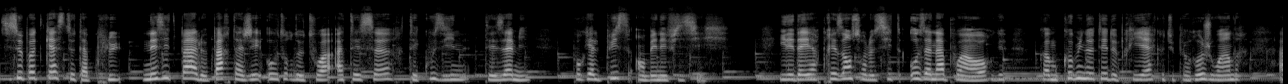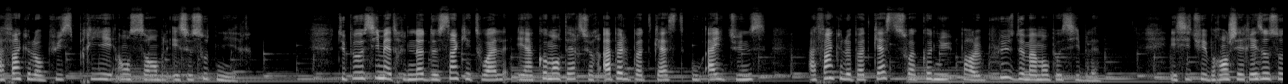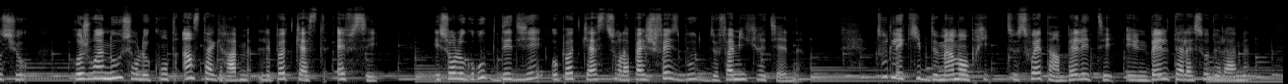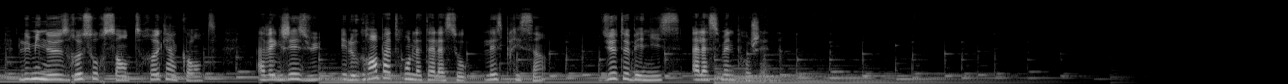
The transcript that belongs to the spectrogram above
Si ce podcast t'a plu, n'hésite pas à le partager autour de toi à tes sœurs, tes cousines, tes amis, pour qu'elles puissent en bénéficier. Il est d'ailleurs présent sur le site osana.org comme communauté de prière que tu peux rejoindre afin que l'on puisse prier ensemble et se soutenir. Tu peux aussi mettre une note de 5 étoiles et un commentaire sur Apple Podcast ou iTunes afin que le podcast soit connu par le plus de mamans possible. Et si tu es branché réseaux sociaux, rejoins-nous sur le compte Instagram Les Podcasts FC et sur le groupe dédié au podcast sur la page Facebook de Famille Chrétienne. Toute l'équipe de Maman Prie te souhaite un bel été et une belle thalasso de l'âme, lumineuse, ressourçante, requinquante, avec Jésus et le grand patron de la thalasso, l'Esprit Saint. Dieu te bénisse, à la semaine prochaine.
